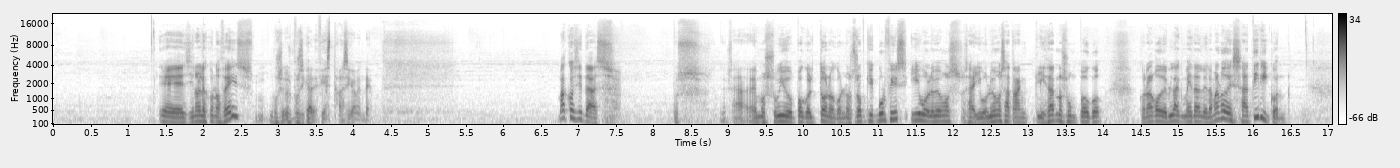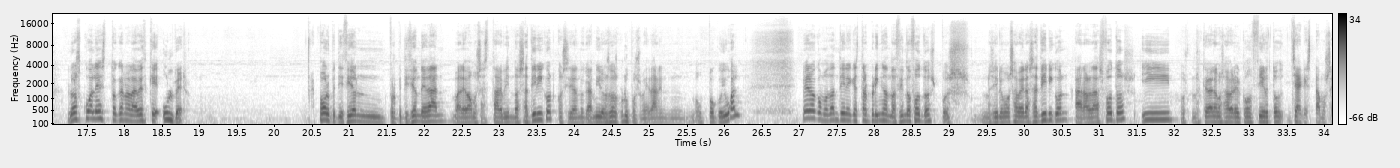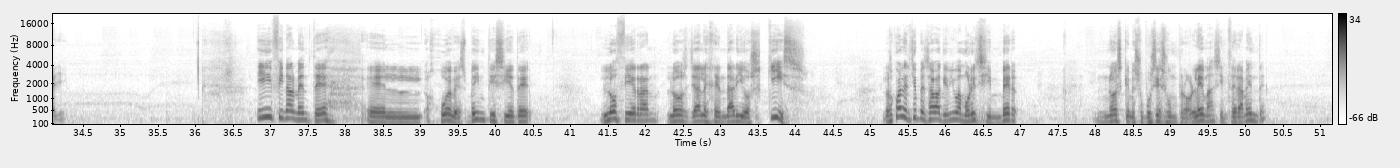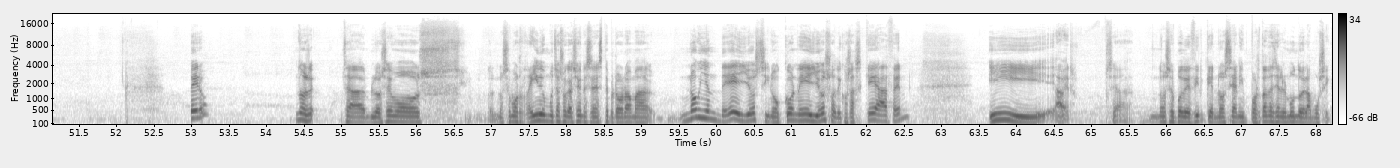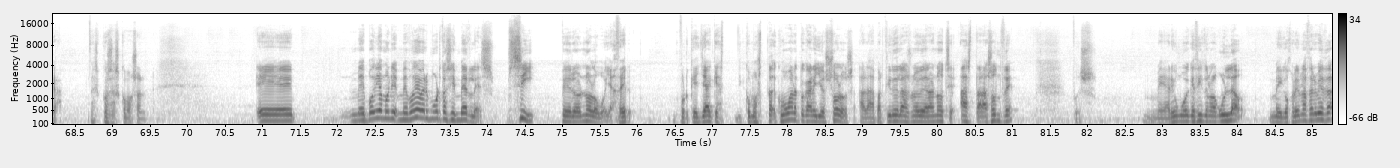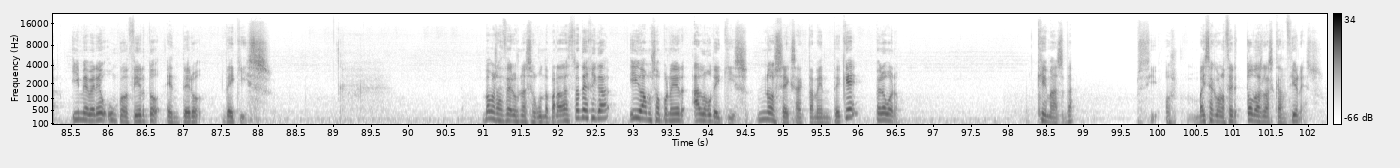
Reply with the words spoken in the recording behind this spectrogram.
Eh, si no les conocéis, es música de fiesta, básicamente. Más cositas. Pues hemos subido un poco el tono con los Dropkick Murphys y volvemos, y volvemos a tranquilizarnos un poco con algo de black metal de la mano de Satyricon, los cuales tocan a la vez que Ulver. por petición, por petición de Dan, ¿vale? Vamos a estar viendo a Satyricon, considerando que a mí los dos grupos me dan un poco igual. Pero como Dan tiene que estar pringando haciendo fotos, pues nos iremos a ver a Satyricon, hará las fotos y pues nos quedaremos a ver el concierto ya que estamos allí. Y finalmente, el jueves 27 lo cierran los ya legendarios Kiss, los cuales yo pensaba que me iba a morir sin ver. No es que me supusiese un problema, sinceramente. Pero, no sé, o sea, los hemos, nos hemos reído en muchas ocasiones en este programa, no bien de ellos, sino con ellos o de cosas que hacen. Y, a ver, o sea, no se puede decir que no sean importantes en el mundo de la música, las cosas como son. Eh, ¿me, podía morir, ¿Me voy a haber muerto sin verles? Sí, pero no lo voy a hacer. Porque ya que, como, como van a tocar ellos solos a, partir de las 9 de la noche hasta las 11, pues me haré un huequecito en algún lado, me cogeré una cerveza y me veré un concierto entero de Kiss. Vamos a hacer una segunda parada estratégica y vamos a poner algo de Kiss. No sé exactamente qué, pero bueno. ¿Qué más da? Si os vais a conocer todas las canciones.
